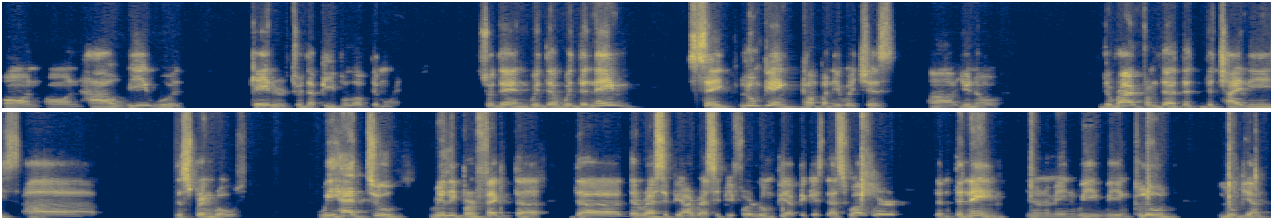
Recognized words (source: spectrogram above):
on on how we would cater to the people of Des Moines. So then with the with the name sake, Lumpia and Company, which is uh, you know derived from the the, the Chinese uh, the spring rolls, we had to really perfect the the the recipe, our recipe for lumpia, because that's what we're the, the name. You know what I mean? We we include lumpia in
